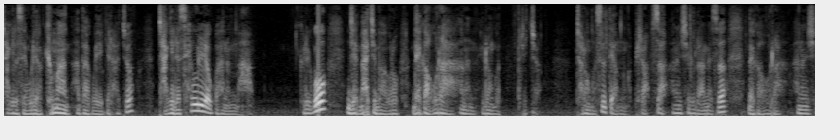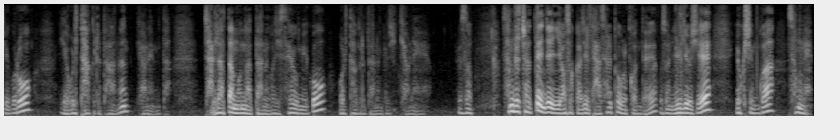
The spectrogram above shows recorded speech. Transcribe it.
자기를 세우 우리가 교만하다고 얘기를 하죠. 자기를 세우려고 하는 마음. 그리고 이제 마지막으로 내가 오라 하는 이런 것들 있죠. 저런 거 쓸데없는 거 필요 없어 하는 식으로 하면서 내가 오라 하는 식으로 이게 옳다 그르다 하는 견해입니다. 잘났다 못났다 하는 것이 세움이고 옳다 그르다 하는 것이 견해예요. 그래서 3주차 때 이제 이 여섯 가지를 다 살펴볼 건데 우선 1교시에 욕심과 성냄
